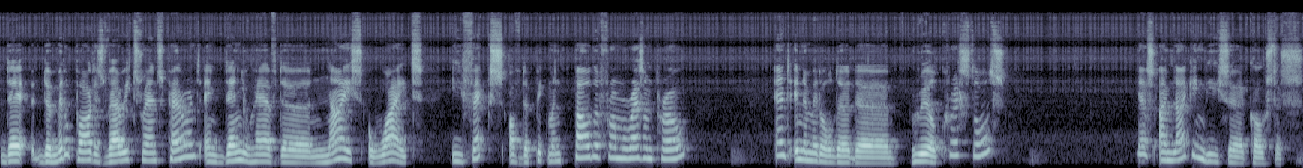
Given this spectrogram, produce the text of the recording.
the, the middle part is very transparent and then you have the nice white effects of the pigment powder from Resin Pro. And in the middle the, the real crystals. Yes, I'm liking these uh, coasters.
